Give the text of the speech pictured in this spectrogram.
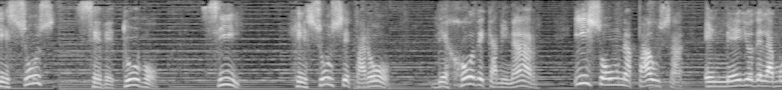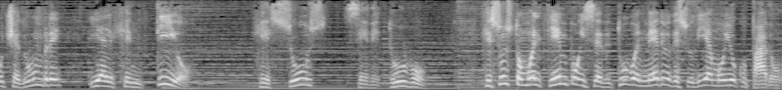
Jesús se detuvo. Sí, Jesús se paró, dejó de caminar hizo una pausa en medio de la muchedumbre y el gentío. Jesús se detuvo. Jesús tomó el tiempo y se detuvo en medio de su día muy ocupado.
